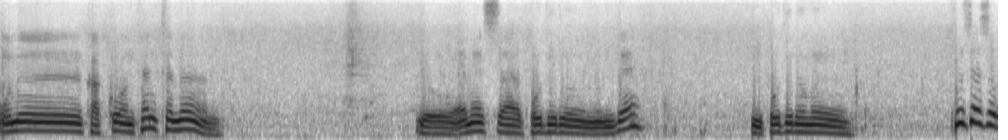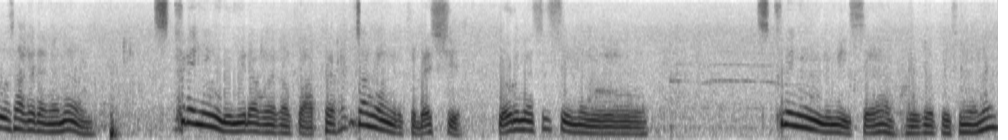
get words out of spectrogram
오늘 갖고 온 텐트는 요 MSR 보드룸인데 이 보드룸을 풀셋으로 사게 되면은 스크리닝 룸이라고 해갖고 앞에 확장형 이렇게 메쉬 여름에 쓸 수 있는 요 스크리닝 룸이 있어요. 여기 보시면은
